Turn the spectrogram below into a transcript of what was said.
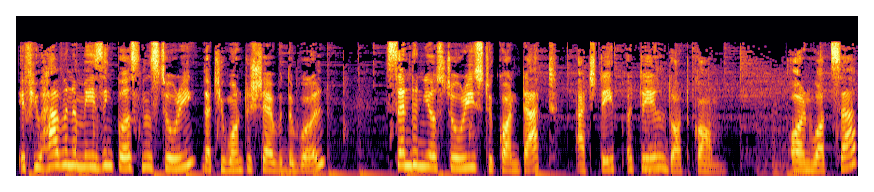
If you have an amazing personal story that you want to share with the world, send in your stories to contact at tapeatale.com or on WhatsApp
